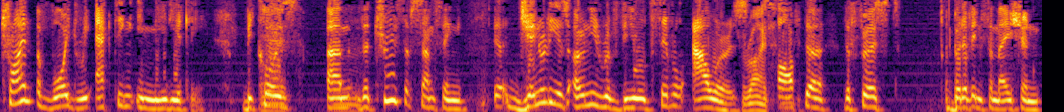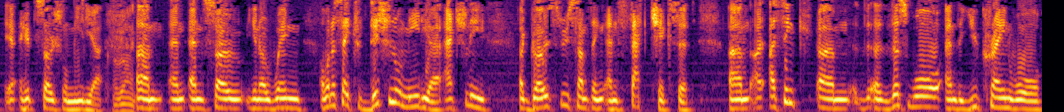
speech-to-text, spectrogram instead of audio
try and avoid reacting immediately because Yes. um, the truth of something uh, generally is only revealed several hours Right. after the first bit of information uh, hits social media. Right. Um, and, and so, you know, when I want to say traditional media actually uh, goes through something and fact checks it, um, I, I think um, th- this war and the Ukraine war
